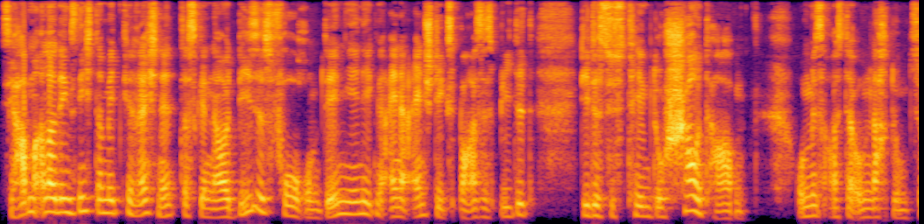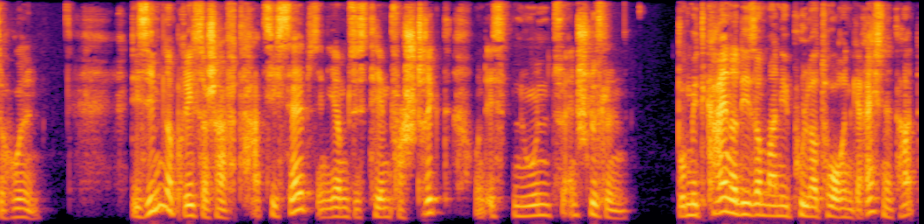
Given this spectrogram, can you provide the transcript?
Sie haben allerdings nicht damit gerechnet, dass genau dieses Forum denjenigen eine Einstiegsbasis bietet, die das System durchschaut haben, um es aus der Umnachtung zu holen. Die Siebner Priesterschaft hat sich selbst in ihrem System verstrickt und ist nun zu entschlüsseln. Womit keiner dieser Manipulatoren gerechnet hat,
